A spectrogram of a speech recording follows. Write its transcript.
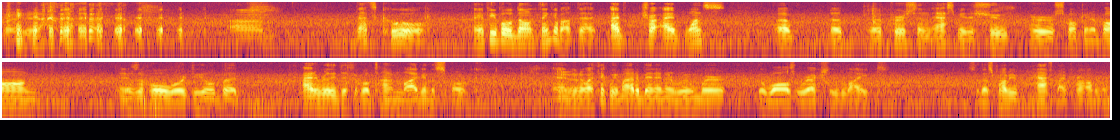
But yeah. um, That's cool. I mean, people don't think about that. I've tried. I once a, a, a person asked me to shoot her smoking a bong, and it was a whole ordeal. But I had a really difficult time lighting the smoke. And you know, I think we might have been in a room where the walls were actually light. So that's probably half my problem.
